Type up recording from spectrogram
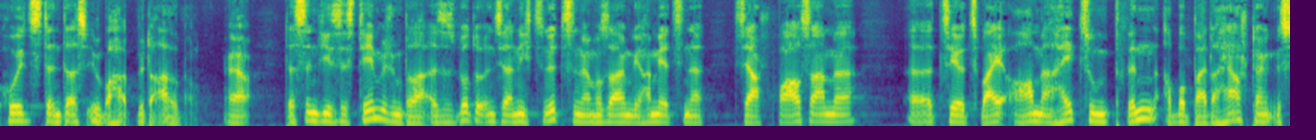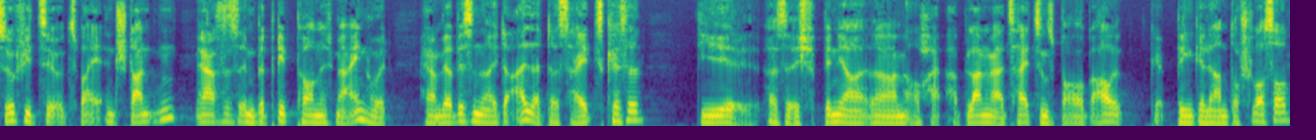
holst denn das überhaupt wieder auf? Ja. Das sind die systemischen Bereiche. Also es würde uns ja nichts nützen, wenn wir sagen, wir haben jetzt eine sehr sparsame äh, CO2-arme Heizung drin, aber bei der Herstellung ist so viel CO2 entstanden, ja. dass es im Betrieb gar nicht mehr einholt. Ja. Und wir wissen heute alle, dass Heizkessel, die, also ich bin ja äh, auch ab lange als Heizungsbauer gearbeitet, bin gelernter Schlosser,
